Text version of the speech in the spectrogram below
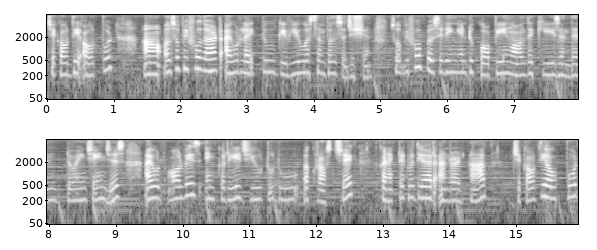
check out the output. Uh, also before that I would like to give you a simple suggestion. So before proceeding into copying all the keys and then doing changes I would always encourage you to do a cross check connect it with your Android app check out the output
